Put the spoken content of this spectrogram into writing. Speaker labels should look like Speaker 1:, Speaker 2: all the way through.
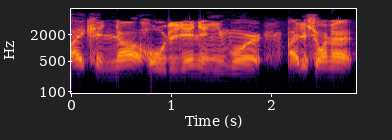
Speaker 1: I cannot hold it in anymore. I just wanna.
